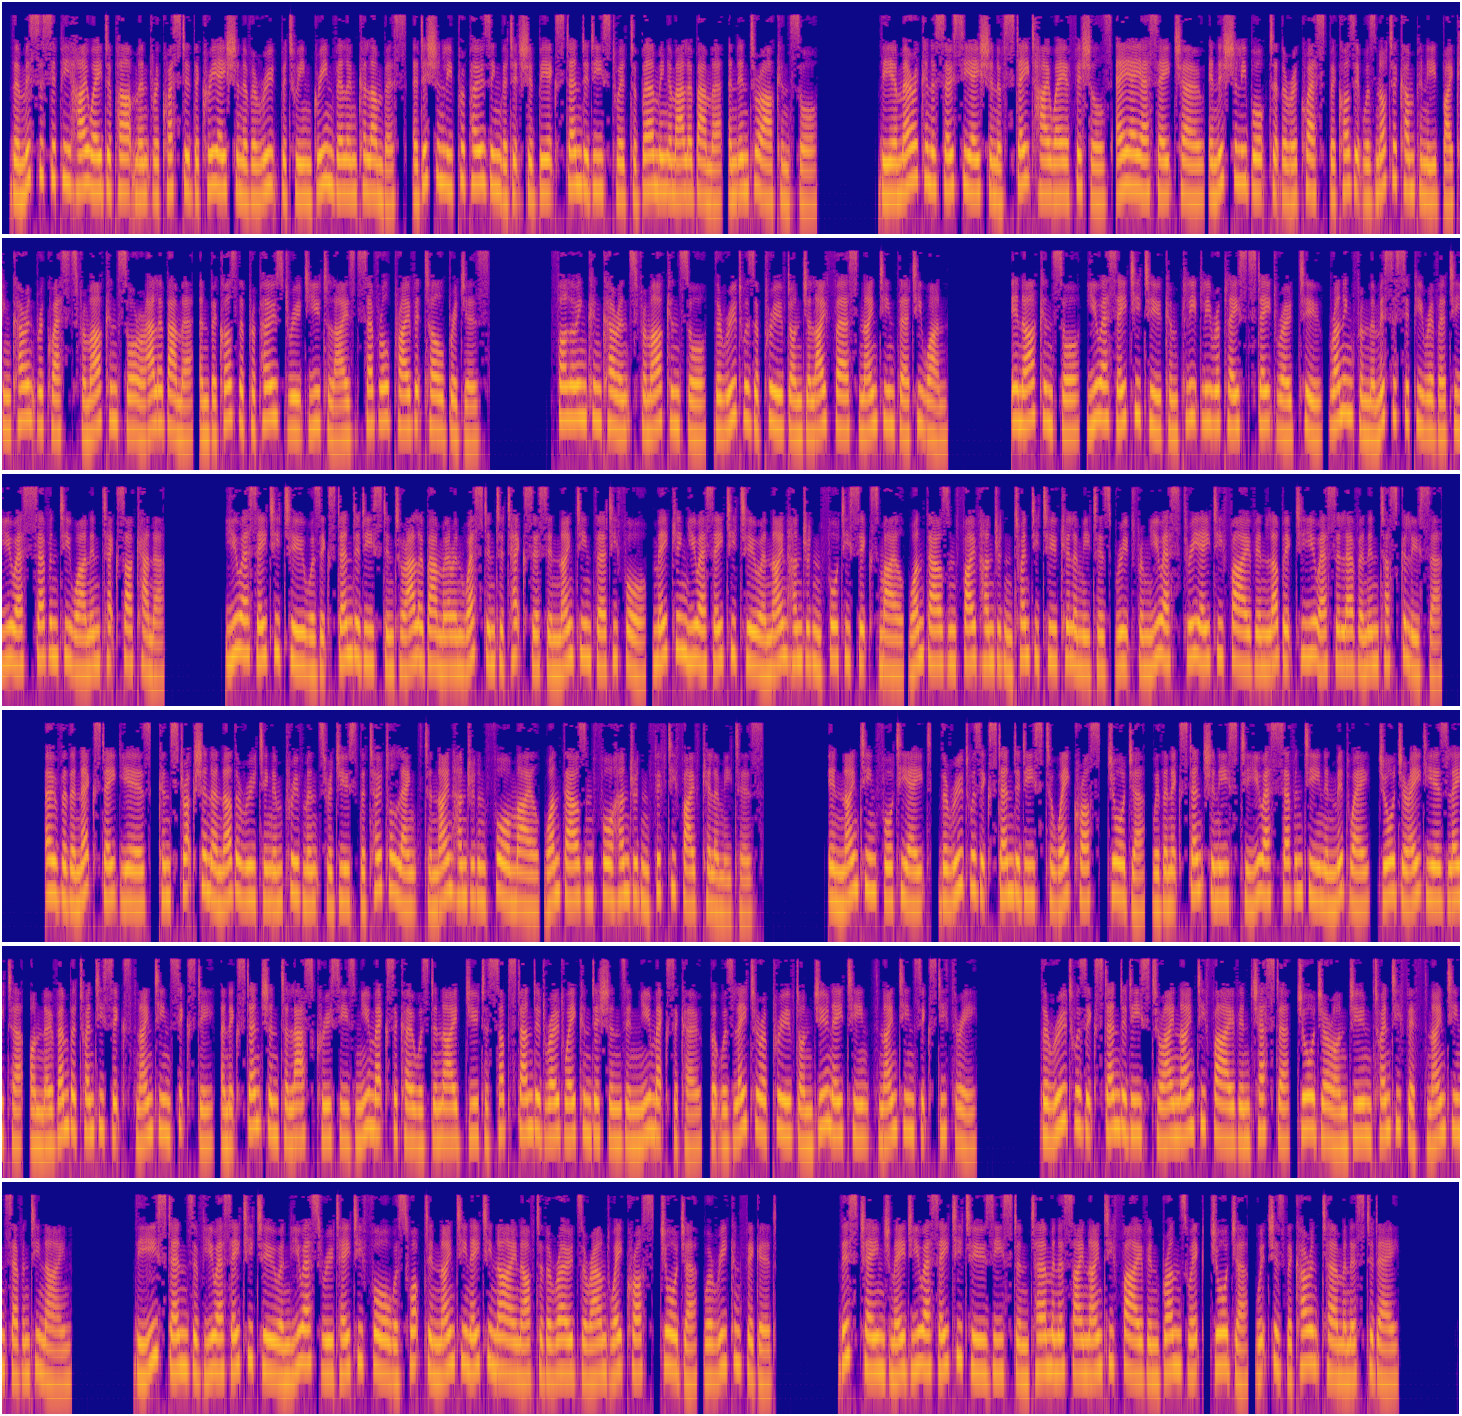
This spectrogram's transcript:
The Mississippi Highway Department requested the creation of a route between Greenville and Columbus, additionally proposing that it should be extended eastward to Birmingham, Alabama, and into Arkansas. The American Association of State Highway Officials AASHO initially balked at the request because it was not accompanied by concurrent requests from Arkansas or Alabama, and because the proposed route utilized several private toll bridges. Following concurrence from Arkansas, the route was approved on July 1, 1931. In Arkansas, US 82 completely replaced State Road 2, running from the Mississippi River to US 71 in Texarkana. US 82 was extended east into Alabama and west into Texas in 1934, making US 82 a 946-mile (1,522 kilometers) route from US 385 in Lubbock to US 11 in Tuscaloosa. Over the next eight years, construction and other routing improvements reduced the total length to 904 mile (1,455 kilometers). In 1948, the route was extended east to Waycross, Georgia, with an extension east to US 17 in Midway, Georgia eight years later. On November 26, 1960, an extension to Las Cruces, New Mexico was denied due to substandard roadway conditions in New Mexico, but was later approved on June 18, 1963. The route was extended east to I-95 in Chester, Georgia on June 25, 1979. The east ends of US 82 and US Route 84 were swapped in 1989 after the roads around Waycross, Georgia, were reconfigured. This change made US 82's eastern terminus I-95 in Brunswick, Georgia, which is the current terminus today.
